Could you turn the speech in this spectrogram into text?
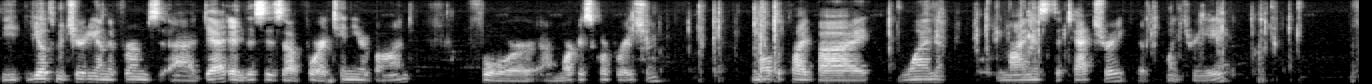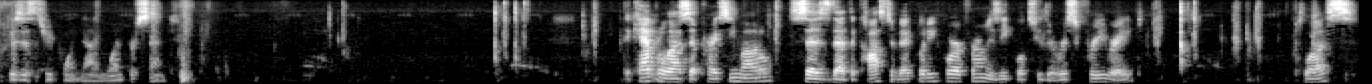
the yield to maturity on the firm's uh, debt, and this is uh, for a 10-year bond for uh, Marcus Corporation, multiplied by 1 minus the tax rate of 0.38, gives us 3.91%. The capital asset pricing model says that the cost of equity for a firm is equal to the risk-free rate plus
